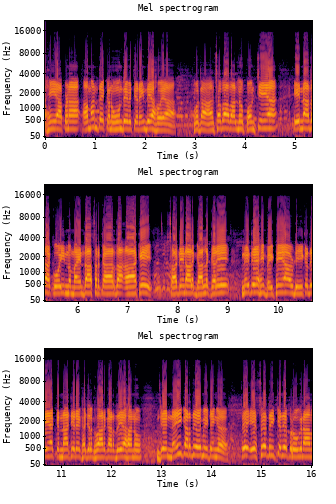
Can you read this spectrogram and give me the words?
ਅਸੀਂ ਆਪਣਾ ਅਮਨ ਤੇ ਕਾਨੂੰਨ ਦੇ ਵਿੱਚ ਰਹਿੰਦਿਆਂ ਹੋਇਆਂ ਵਿਧਾਨ ਸਭਾ ਵੱਲ ਨੂੰ ਪਹੁੰਚੇ ਆ ਇਹਨਾਂ ਦਾ ਕੋਈ ਨੁਮਾਇੰਦਾ ਸਰਕਾਰ ਦਾ ਆ ਕੇ ਸਾਡੇ ਨਾਲ ਗੱਲ ਕਰੇ ਨਹੀਂ ਤੇ ਅਸੀਂ ਬੈਠੇ ਆ ਉਡੀਕਦੇ ਆ ਕਿੰਨਾ ਚਿਰ ਖੱਜਲ ਖੁਆਰ ਕਰਦੇ ਆ ਸਾਨੂੰ। ਜੇ ਨਹੀਂ ਕਰਦੇ ਇਹ ਮੀਟਿੰਗ ਤੇ ਇਸੇ ਤਰੀਕੇ ਦੇ ਪ੍ਰੋਗਰਾਮ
